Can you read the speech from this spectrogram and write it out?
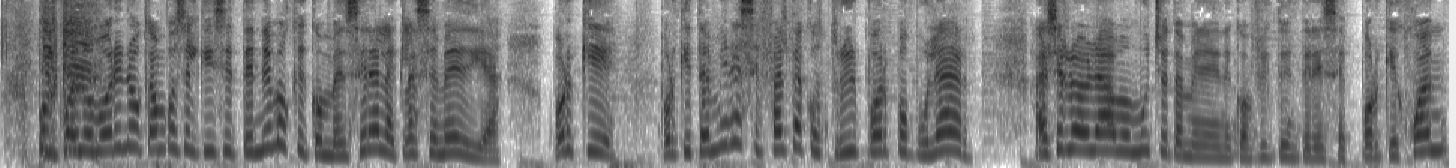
Y Porque- cuando Moreno Campos es el que dice, tenemos que convencer a la clase media. ¿Por qué? Porque también hace falta construir poder popular. Ayer lo hablábamos mucho también en el conflicto de intereses, porque Juan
